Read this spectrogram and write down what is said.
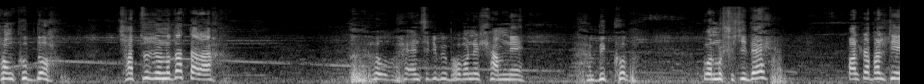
সংক্ষুব্ধ ছাত্র জনতা, তারা এনসিটিভি ভবনের সামনে বিক্ষোভ কর্মসূচি দেয়। পাল্টাপাল্টি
